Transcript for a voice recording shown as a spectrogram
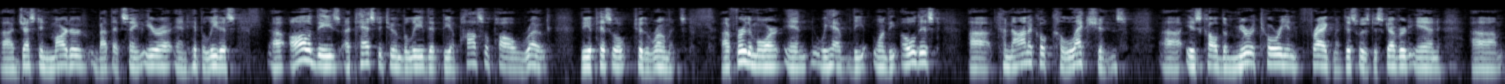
Uh, Justin Martyr, about that same era, and Hippolytus. Uh, all of these attested to and believed that the apostle Paul wrote the epistle to the Romans. Uh, furthermore, in, we have the one of the oldest uh, canonical collections uh, is called the Muratorian fragment. This was discovered in um,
